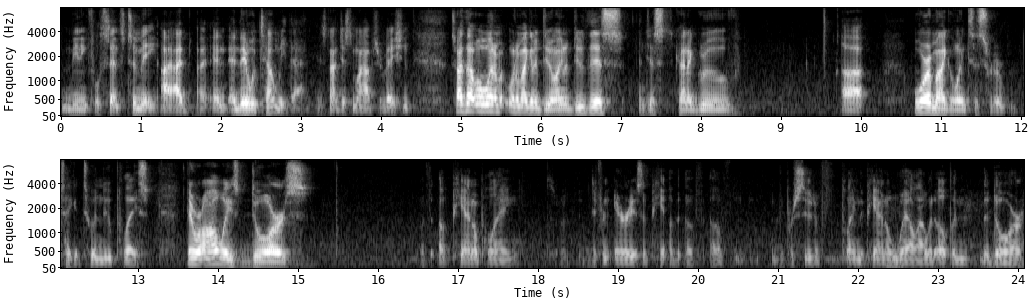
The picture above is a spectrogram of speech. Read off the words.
meaningful sense to me. I, I, and, and they would tell me that. It's not just my observation. So I thought, well, what am, what am I going to do? Am I going to do this and just kind of groove? Uh, or am I going to sort of take it to a new place? There were always doors of, of piano playing, sort of different areas of, of, of, the pursuit of playing the piano well. I would open the door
